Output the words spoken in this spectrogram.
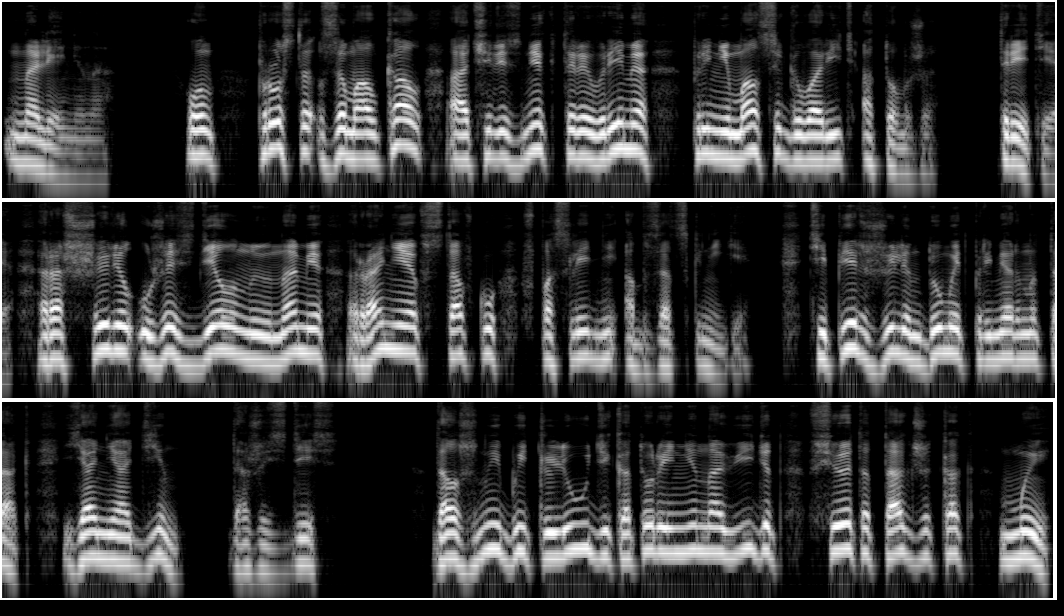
на Ленина. Он просто замолкал, а через некоторое время принимался говорить о том же. Третье. Расширил уже сделанную нами ранее вставку в последний абзац книги. Теперь Жилин думает примерно так. «Я не один, даже здесь. Должны быть люди, которые ненавидят все это так же, как мы.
